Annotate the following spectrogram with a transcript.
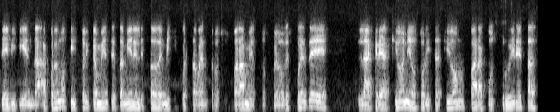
de vivienda. Acordemos que históricamente también el Estado de México estaba entre sus parámetros, pero después de la creación y autorización para construir estas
